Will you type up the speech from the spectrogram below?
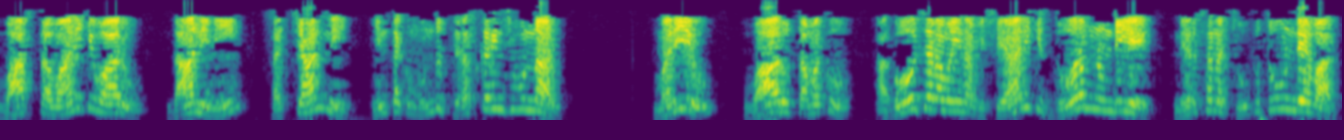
వాస్తవానికి వారు దానిని సత్యాన్ని ఇంతకు ముందు తిరస్కరించి ఉన్నారు. మరియు వారు తమకు అగోచరమైన విషయానికి దూరం నుండియే నిరసన చూపుతూ ఉండేవారు.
